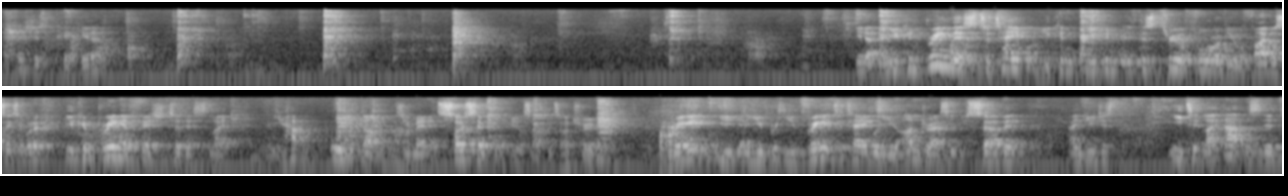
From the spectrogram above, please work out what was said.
let's just pick it up. You know, and you can bring this to table. You can, you can. If there's three or four of you, or five or six or whatever, you can bring a fish to this. Like, when you haven't, all you've done is you made it so simple for yourself. It's untrue. Bring it. You, you, you bring it to table. You undress it. You serve it, and you just eat it like that. There's,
